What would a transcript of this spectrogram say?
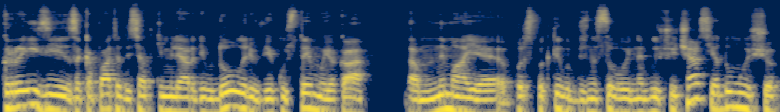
кризі закопати десятки мільярдів доларів в якусь тему, яка там не має перспективи бізнесової найближчий час. Я думаю, що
